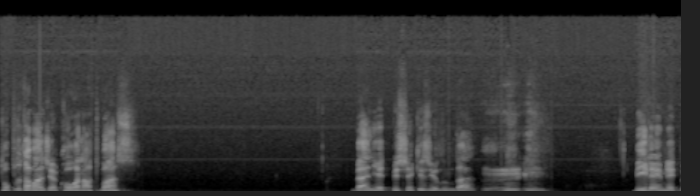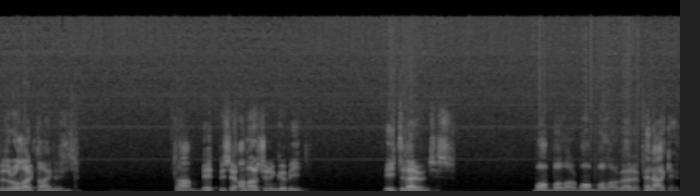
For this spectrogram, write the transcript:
Toplu tabanca kovan atmaz. Ben 78 yılında bir ile emniyet müdürü olarak tayin edildim. Tam 78 anarşinin göbeği. İhtilal öncesi. Bombalar, bombalar böyle felaket.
